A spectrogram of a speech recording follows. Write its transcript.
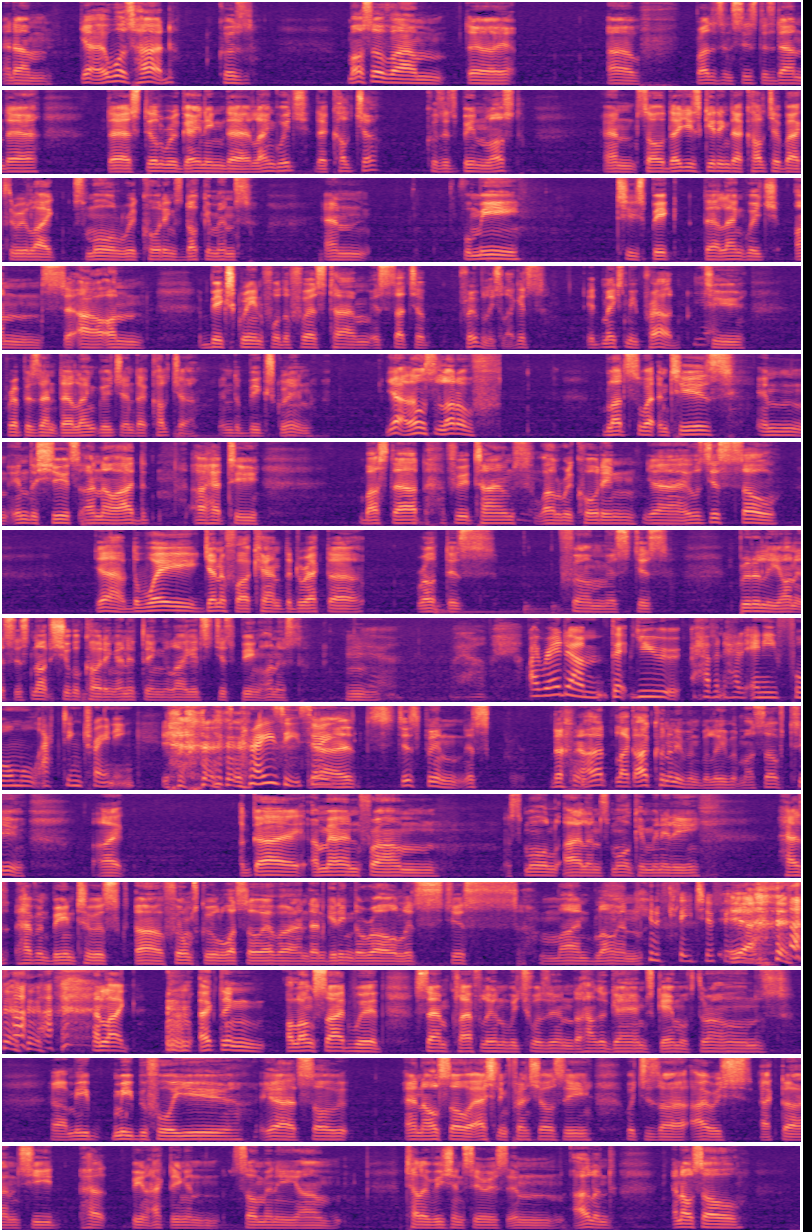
And um, yeah, it was hard because most of um the uh, brothers and sisters down there, they're still regaining their language, their culture, because it's been lost. And so they're just getting their culture back through like small recordings, documents, and for me to speak their language on uh, on a big screen for the first time is such a privilege. Like it's it makes me proud Yeah. to represent their language and their culture in the big screen. Yeah, there was a lot of blood, sweat, and tears in in the shoots. I know I did, I had to bust out a few times while recording. Yeah, it was just so. Yeah, the way Jennifer Kent, the director, wrote this film is just brutally honest. It's not sugarcoating anything. Like it's just being honest. Mm. Yeah. I read um, that you haven't had any formal acting training. Yeah. It's crazy. So yeah, it's just been it's definitely I, like I couldn't even believe it myself too. Like a guy, a man from a small island, small community, has haven't been to a uh, film school whatsoever, and then getting the role. It's just mind blowing. in a feature film. Yeah. and like acting alongside with Sam Claflin, which was in The Hunger Games, Game of Thrones, uh, Me Me Before You. Yeah, so and also Aisling Franciosi, which is an Irish actor, and she had been acting in so many um, television series in Ireland, and also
